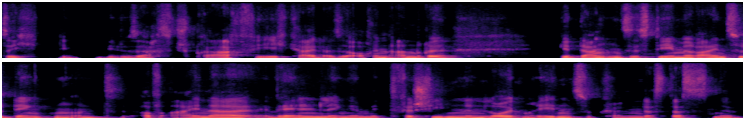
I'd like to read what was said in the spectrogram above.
sich, wie du sagst, Sprachfähigkeit, also auch in andere Gedankensysteme reinzudenken und auf einer Wellenlänge mit verschiedenen Leuten reden zu können, dass das eine,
